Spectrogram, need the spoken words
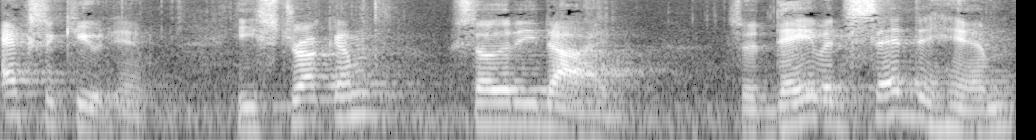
execute him. He struck him so that he died. So David said to him,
